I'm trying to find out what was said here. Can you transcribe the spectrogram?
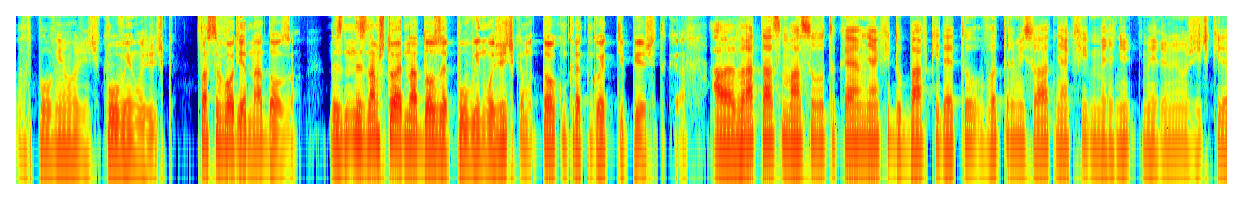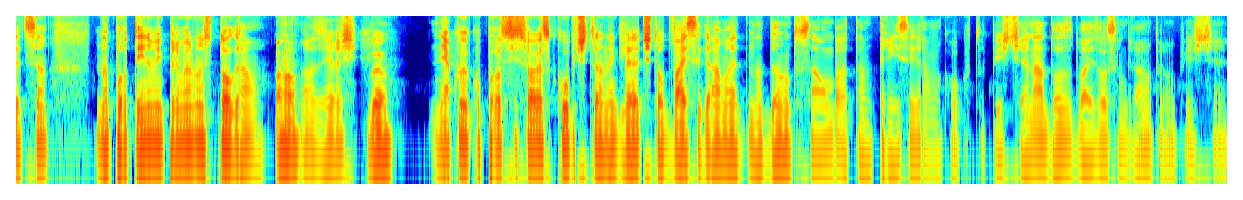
В половин лъжичка. Половин лъжичка. Това се води една доза. Не, не знам, що една доза е половин лъжичка, но то конкретно, който ти пиеш е така. Абе, брат, аз масово така имам някакви добавки, дето вътре ми слагат някакви мерни, мерени лъжички, дето са на протеина ми примерно е 100 грама. Ага, Разбираш? да. Някой ако просто си слага скупчета, не гледа, че то 20 грама е на дъното само, брат, там 30 грама, колкото пише, че една доза 28 грама, примерно пише, че...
